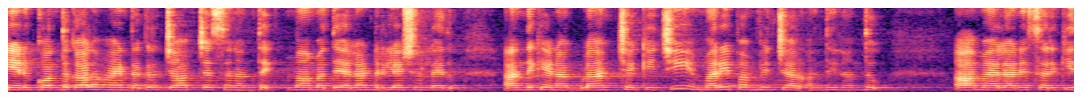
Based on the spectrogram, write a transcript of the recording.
నేను కొంతకాలం ఆయన దగ్గర జాబ్ చేశాను అంతే. మా మధ్య ఎలాంటి రిలేషన్ లేదు. అందుకే నాకు బ్లాంక్ చెక్ ఇచ్చి మరీ పంపించారు అంది నందు. ఆమె అలా అనేసరికి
